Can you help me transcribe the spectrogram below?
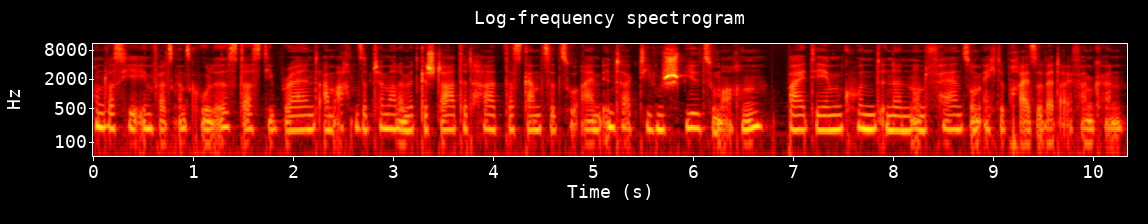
Und was hier ebenfalls ganz cool ist, dass die Brand am 8. September damit gestartet hat, das Ganze zu einem interaktiven Spiel zu machen, bei dem Kundinnen und Fans um echte Preise wetteifern können.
